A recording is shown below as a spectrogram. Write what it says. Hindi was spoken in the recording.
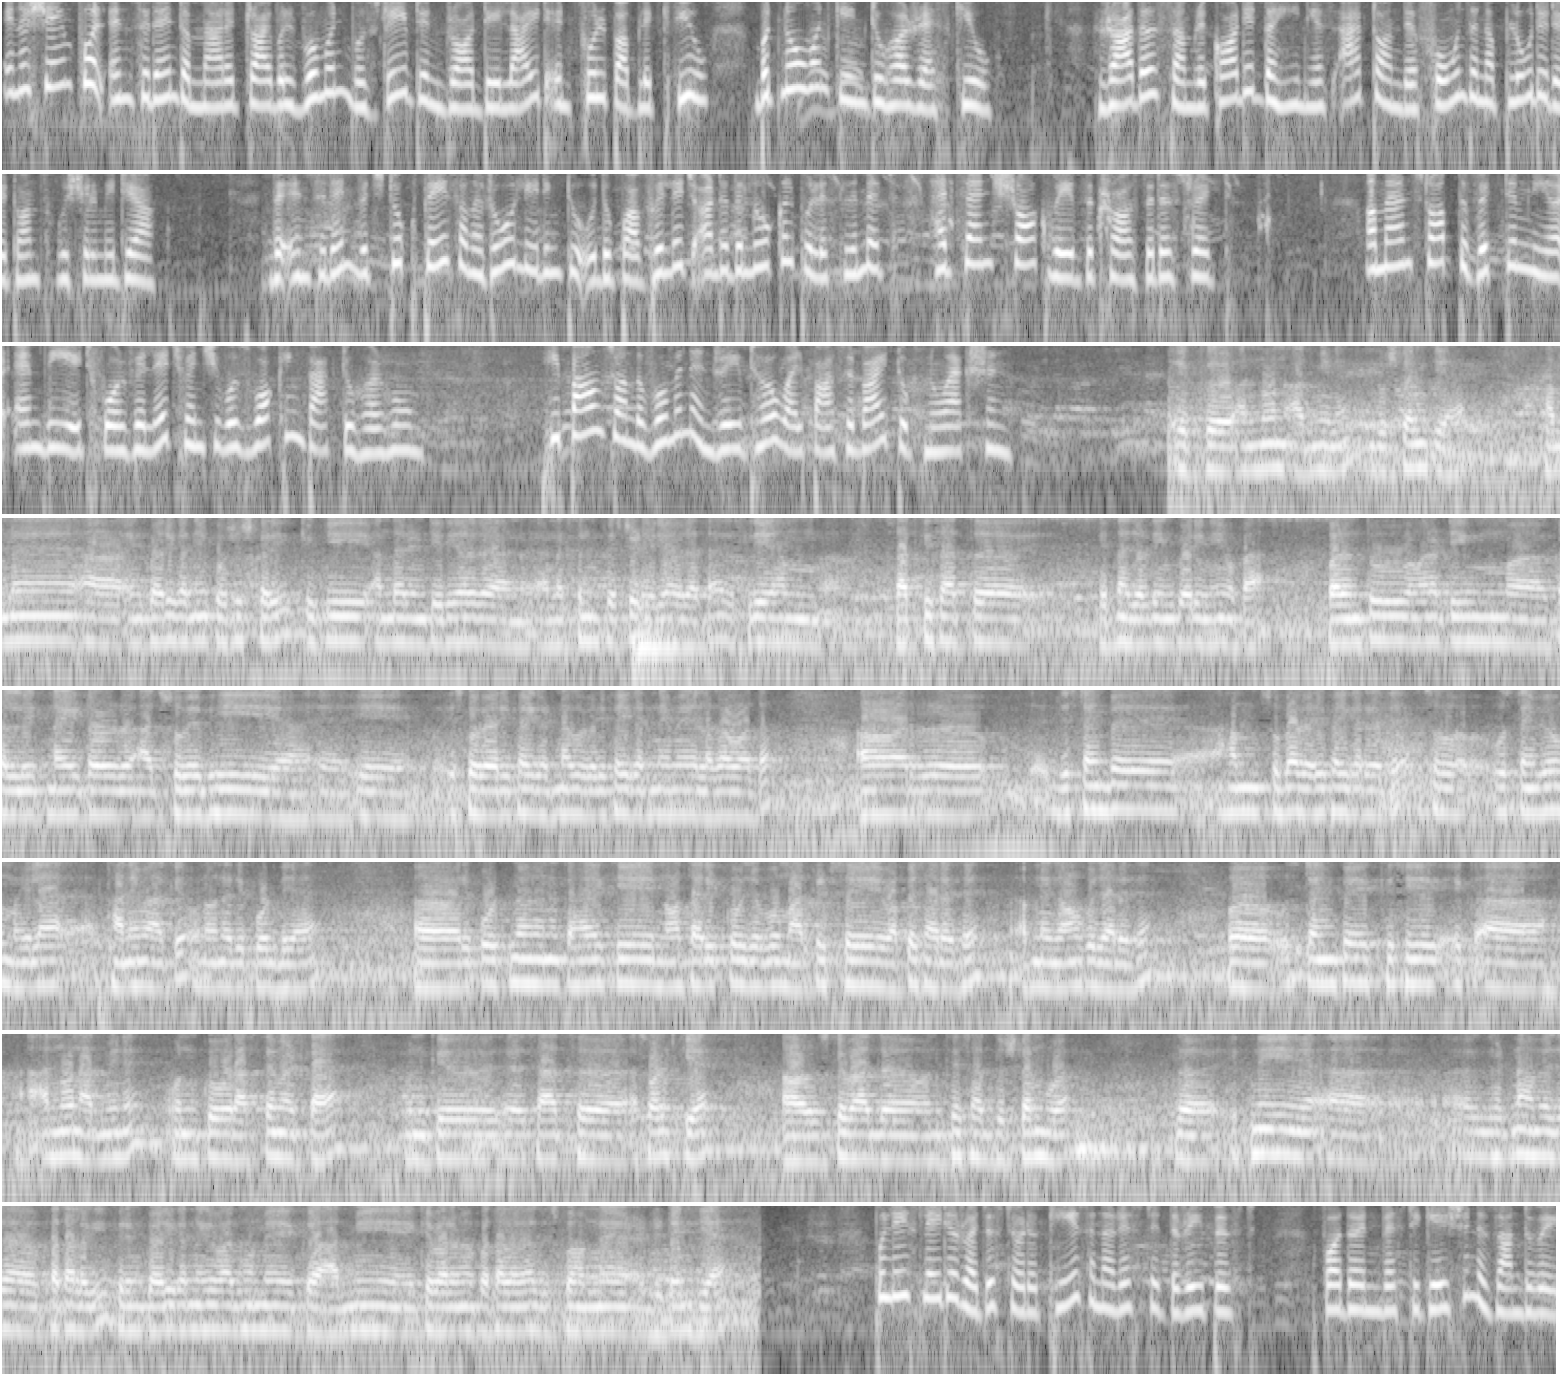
In a shameful incident, a married tribal woman was raped in broad daylight in full public view, but no one came to her rescue. Rather, some recorded the heinous act on their phones and uploaded it on social media. The incident, which took place on a road leading to Udupa village under the local police limits, had sent shock waves across the district. A man stopped the victim near MV84 village when she was walking back to her home. He pounced on the woman and raped her while passerby took no action. एक अननोन आदमी ने दुष्कर्म किया। हमने इंक्वायरी करने की कोशिश करी क्योंकि अंदर इंटीरियर नक्सल इन्फेस्टेड एरिया हो जाता है, इसलिए हम साथ के साथ इतना जल्दी इंक्वायरी नहीं हो पाया। परंतु हमारा टीम कल लेट नाइट और आज सुबह भी ये, इसको वेरीफाई घटना को वेरीफाई करने में लगा हुआ था। और जिस टाइम पे हम सुबह वेरीफाई कर रहे थे सो उस टाइम पे वो महिला थाने में आके उन्होंने रिपोर्ट दिया है। रिपोर्ट में उन्होंने कहा है कि 9 तारीख को जब वो मार्केट से वापस आ रहे थे, अपने गाँव को जा रहे थे उस टाइम पे किसी एक अननोन आदमी ने उनको रास्ते में अटकाया, उनके साथ असॉल्ट किया और उसके बाद उनके साथ दुष्कर्म हुआ। तो इतनी घटना हमें पता लगी। फिर इंक्वायरी करने के बाद हमें एक आदमी के बारे में पता लगा, जिसको हमने डिटेन किया police later registered case and arrested the rapist for the investigation is on the way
